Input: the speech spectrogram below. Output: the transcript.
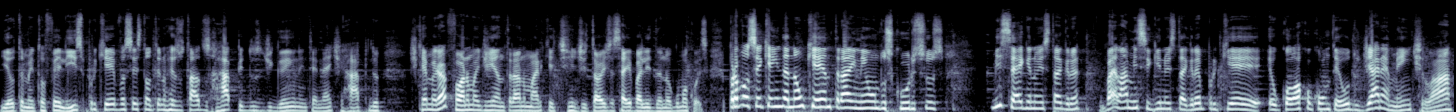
e eu também tô feliz porque vocês estão tendo resultados rápidos de ganho na internet rápido. Acho que é a melhor forma de entrar no marketing digital e de sair validando alguma coisa. Para você que ainda não quer entrar em nenhum dos cursos, me segue no Instagram. Vai lá me seguir no Instagram porque eu coloco conteúdo diariamente lá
